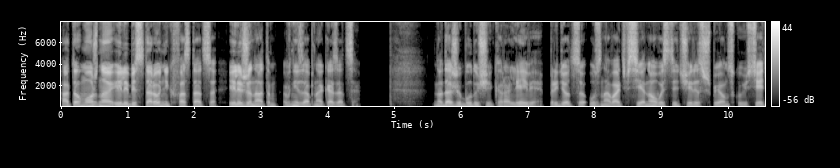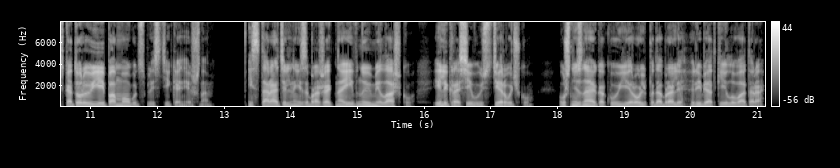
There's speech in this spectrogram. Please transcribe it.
а то можно или без сторонников остаться, или женатым внезапно оказаться. Но даже будущей королеве придется узнавать все новости через шпионскую сеть, которую ей помогут сплести, конечно. И старательно изображать наивную милашку или красивую стервочку. Уж не знаю, какую ей роль подобрали ребятки Илуватора.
